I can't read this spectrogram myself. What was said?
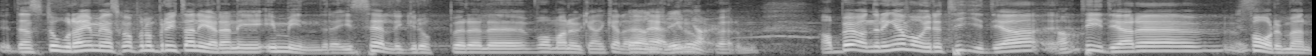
den stora gemenskapen och bryta ner den i, i mindre, i cellgrupper eller vad man nu kan kalla det, Bönringar. närgrupper. Ja, bönringar var ju det tidiga, tidigare formen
